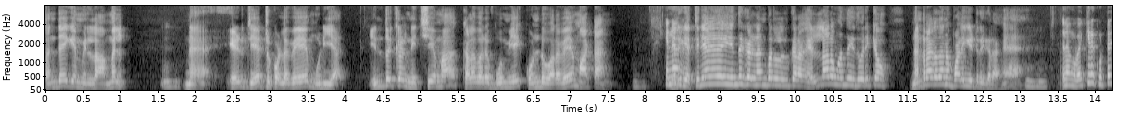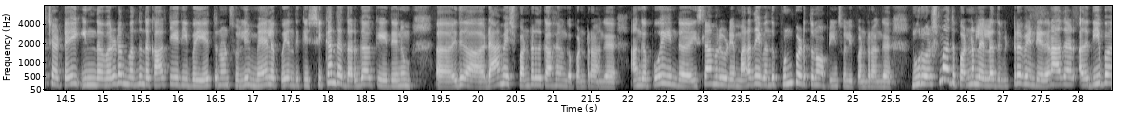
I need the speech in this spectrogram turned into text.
சந்தேகம் இல்லாமல் எடுத்து ஏற்றுக்கொள்ளவே முடியாது. இந்துக்கள் நிச்சயமா கலவர பூமியை கொண்டு வரவே மாட்டாங்க. எனக்கு எத்தனையோ இந்துக்கள் நண்பர்கள் இருக்கிறாங்க. எல்லாரும் வந்து இது வரைக்கும் நன்றாக தானே பழகிட்டு இருக்கிறாங்க. இல்ல அவங்க வைக்கிற குற்றச்சாட்டு இந்த வருடம் வந்து இந்த கார்த்திகை தீபம் ஏத்தணும்னு சொல்லி மேல போய் அந்த சிக்கந்தர் தர்காக்கு ஏதேனும் இது டேமேஜ் பண்றதுக்காக இவங்க பண்றாங்க. அங்க போய் இந்த இஸ்லாமியருடைய மனதை வந்து புண்படுத்தணும் அப்படின்னு சொல்லி பண்றாங்க. நூறு வருஷமா அது பண்ணல இல்ல அது விட்டுற வேண்டியது. ஆனா அது அது தீப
